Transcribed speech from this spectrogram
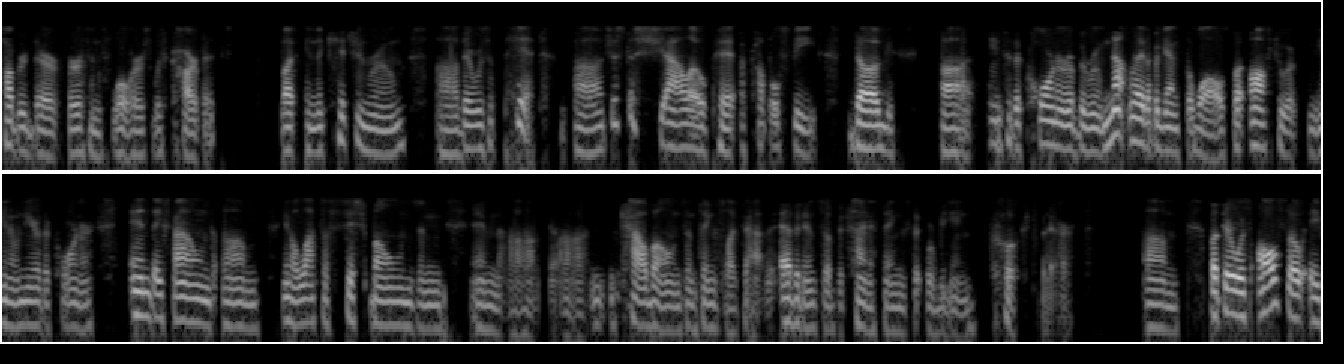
covered their earthen floors with carpets. But in the kitchen room, uh, there was a pit, uh, just a shallow pit, a couple feet, dug uh, into the corner of the room, not right up against the walls, but off to a, you know near the corner. And they found um, you know lots of fish bones and and uh, uh, cow bones and things like that, evidence of the kind of things that were being cooked there. Um, but there was also a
